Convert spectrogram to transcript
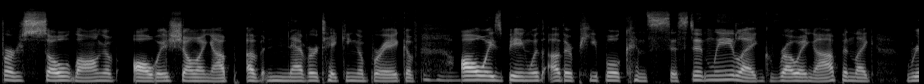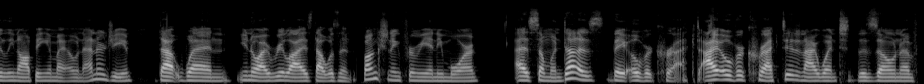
for so long of always showing up, of never taking a break, of mm-hmm. always being with other people consistently, like growing up and like really not being in my own energy. That when, you know, I realized that wasn't functioning for me anymore, as someone does, they overcorrect. I overcorrected and I went to the zone of,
